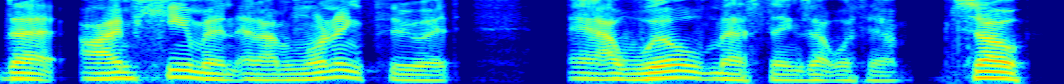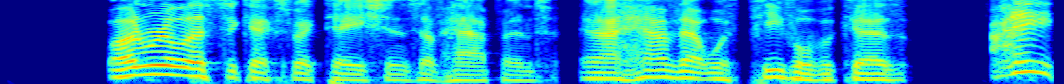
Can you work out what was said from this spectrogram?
that i'm human and i'm learning through it and i will mess things up with him. So unrealistic expectations have happened and i have that with people because i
